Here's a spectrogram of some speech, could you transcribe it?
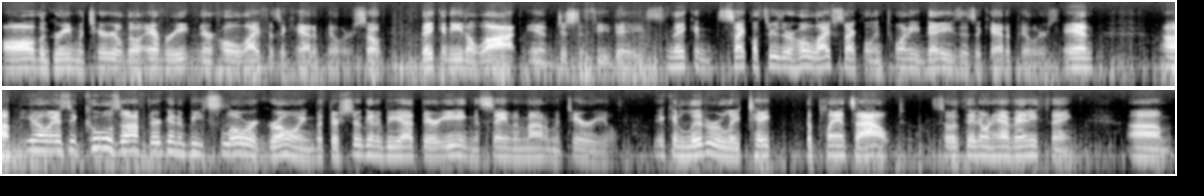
all the green material they'll ever eat in their whole life as a caterpillar. So they can eat a lot in just a few days. And they can cycle through their whole life cycle in 20 days as a caterpillar. And um, you know, as it cools off, they're going to be slower growing, but they're still going to be out there eating the same amount of material. They can literally take the plants out so that they don't have anything. Um,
